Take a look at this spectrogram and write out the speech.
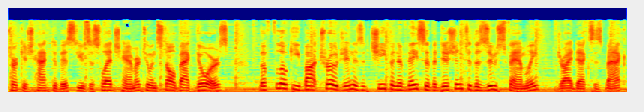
Turkish hacktivists use a sledgehammer to install back doors. The FlokiBot Trojan is a cheap and evasive addition to the Zeus family. Dridex is back.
